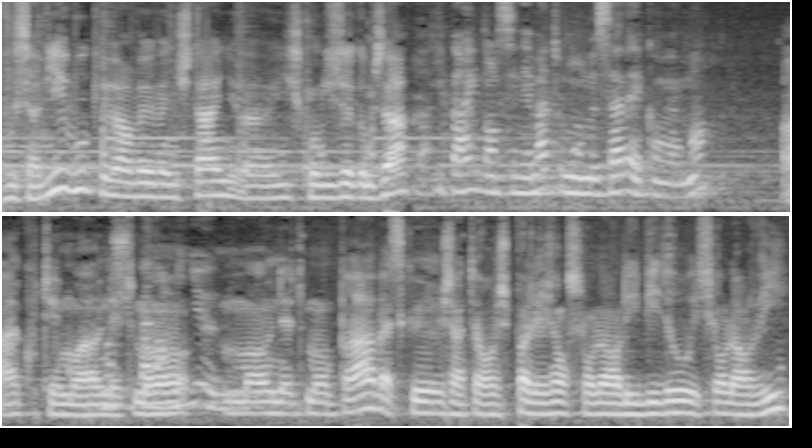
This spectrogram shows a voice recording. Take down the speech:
Vous saviez, vous, que Harvey Weinstein, euh, il se conduisait comme ça? Il paraît que dans le cinéma, tout le monde le savait quand même. Hein ah, écoutez, moi, honnêtement, milieu, moi, honnêtement pas, parce que j'interroge pas les gens sur leur libido et sur leur vie.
